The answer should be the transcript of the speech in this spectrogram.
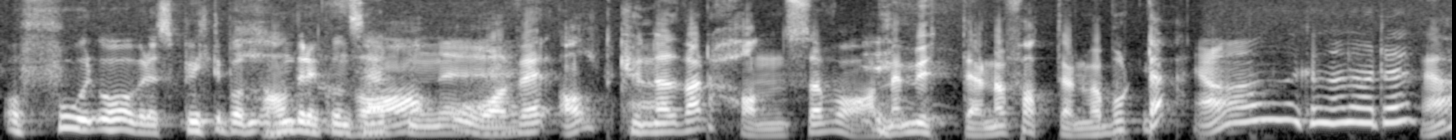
og for over og spilte på den Han andre konserten. Han var eh, overalt. Kunne det vært han som var med mutter'n og fatter'n var borte? Ja, det kan hende vært det. Ja.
